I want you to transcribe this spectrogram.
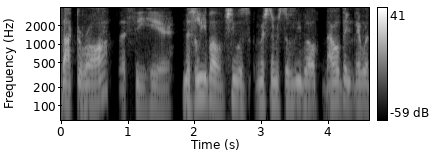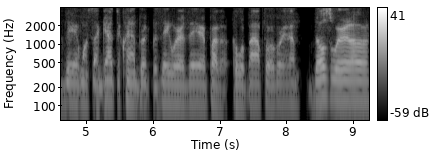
Dr. Roth. Let's see here. Miss Lebo. She was Mr. Mr. Lebo. I don't think they were there once I got to Cranbrook, but they were there part of our Bound program. Those were uh,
